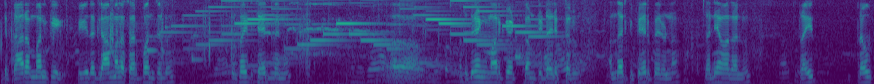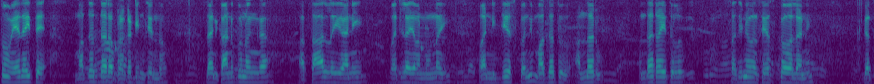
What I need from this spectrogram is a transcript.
ఇది ప్రారంభానికి వివిధ గ్రామాల సర్పంచులు సొసైటీ చైర్మన్ రుద్రేంగ్ మార్కెట్ కమిటీ డైరెక్టరు అందరికీ పేరు పేరున ధన్యవాదాలు. రై ప్రభుత్వం ఏదైతే మద్దతు ధర ప్రకటించిందో దానికి అనుగుణంగా ఆ తాళ్ళు కానీ వరిలో ఏమైనా ఉన్నాయి వాటిని చేసుకొని మద్దతు అందరూ అందరు రైతులు సద్వినియోగం చేసుకోవాలని గత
